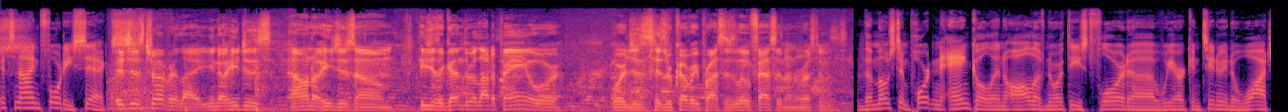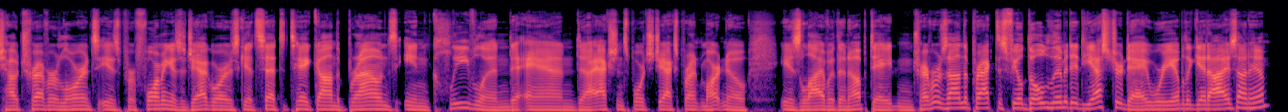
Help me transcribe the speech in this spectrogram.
It's 946. It's just Trevor. Like you know, he just I don't know. He just um he's either gotten through a lot of pain or or just his recovery process is a little faster than the rest of us. The most important ankle in all of Northeast Florida. We are continuing to watch how Trevor Lawrence is performing as the Jaguars get set to take on the Browns in Cleveland. And uh, Action Sports Jax Brent Martineau is live with an update. And Trevor was on the practice field, though limited yesterday. Were you able to get eyes on him?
